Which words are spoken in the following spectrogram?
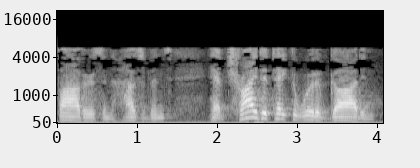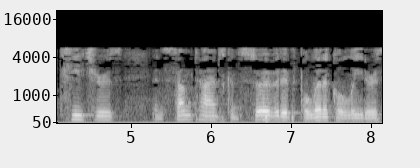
fathers and husbands have tried to take the Word of God and teachers and sometimes conservative political leaders,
